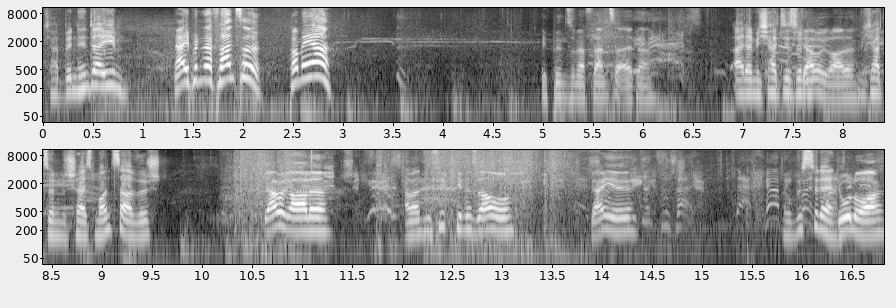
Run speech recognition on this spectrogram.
Ich bin hinter ihm. Na, ich bin in der Pflanze. Komm her. Ich bin in so einer Pflanze, Alter. Alter, mich hat hier so ein, mich hat so ein scheiß Monster erwischt. Ich sterbe gerade. Aber interessiert keine Sau. Geil. Wo bist du denn? YOLO.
